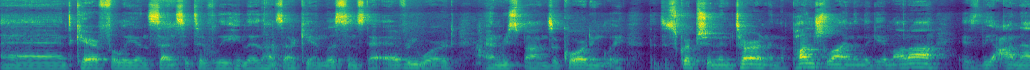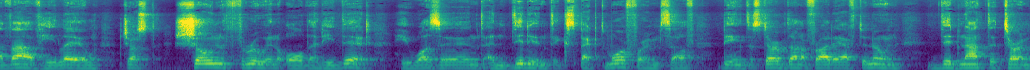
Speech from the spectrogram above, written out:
and carefully and sensitively Hillel Hazaken listens to every word and responds accordingly. The description in turn and the punchline in the Gemara is the anava of Hillel just shown through in all that he did. He wasn't and didn't expect more for himself. Being disturbed on a Friday afternoon did not deter him.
